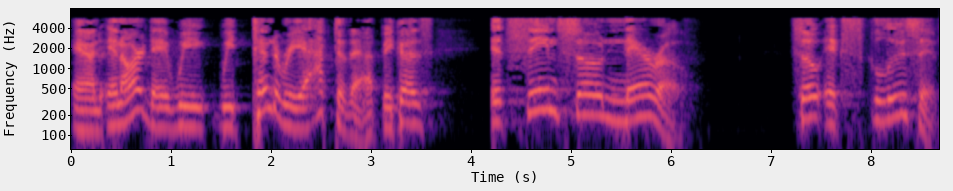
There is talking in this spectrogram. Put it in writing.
And in our day, we, we tend to react to that because it seems so narrow, so exclusive.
